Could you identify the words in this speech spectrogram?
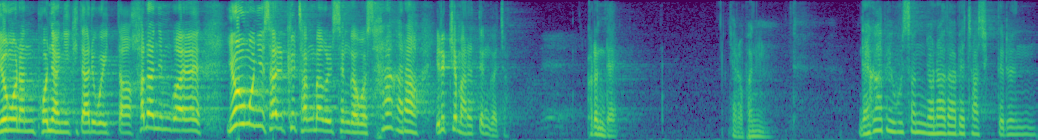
영원한 본향이 기다리고 있다. 하나님과의 영원히 살 그 장막을 생각하고 살아가라. 이렇게 말했던 거죠. 그런데 여러분, 내가 배우선 요나답의 자식들은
